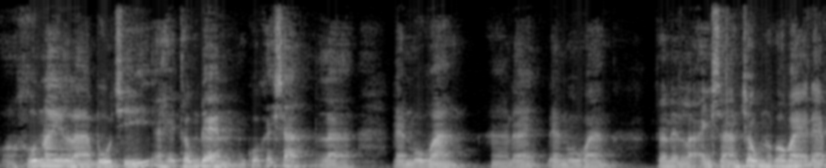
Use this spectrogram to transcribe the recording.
hôm nay là bố trí hệ thống đèn của khách sạn là đèn màu vàng. À, đấy đèn màu vàng. Cho nên là ánh sáng trông nó có vẻ đẹp.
